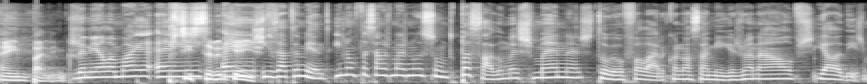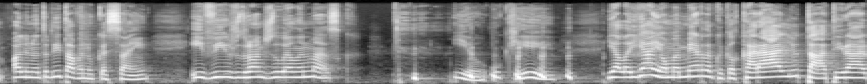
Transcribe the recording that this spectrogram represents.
em pânicos. Daniela Maia em. Preciso saber o que é em- isto. Exatamente. E não passámos mais no assunto. Passado umas semanas, estou eu a falar com a nossa amiga Joana Alves e ela diz-me: Olha, no outro dia estava no Cacém e vi os drones do Elon Musk. E eu, o quê? E ela, "Ya, é uma merda, porque aquele caralho está a tirar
